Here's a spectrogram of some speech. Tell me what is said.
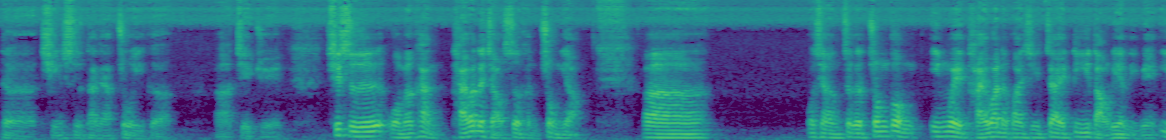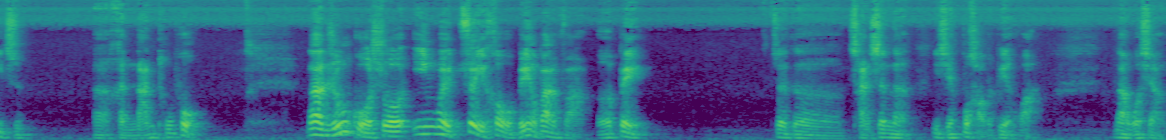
的情势，大家做一个啊解决。其实我们看台湾的角色很重要，呃，我想这个中共因为台湾的关系，在第一岛链里面一直呃很难突破。那如果说因为最后没有办法而被这个产生了一些不好的变化，那我想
